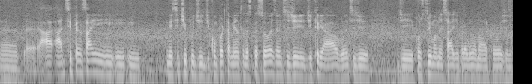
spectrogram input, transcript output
É, há, há, de se pensar em, em, em nesse tipo de, de, comportamento das pessoas antes de, de criar algo, antes de, de construir uma mensagem para alguma marca hoje, né?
